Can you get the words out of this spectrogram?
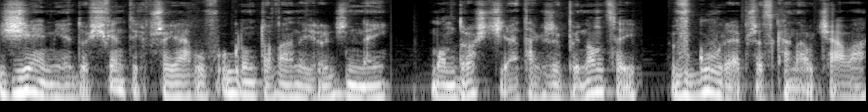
ziemię, do świętych przejawów ugruntowanej rodzinnej mądrości, a także płynącej w górę przez kanał ciała,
